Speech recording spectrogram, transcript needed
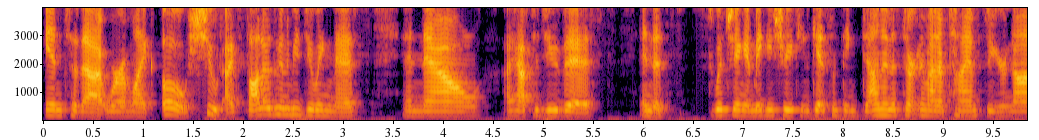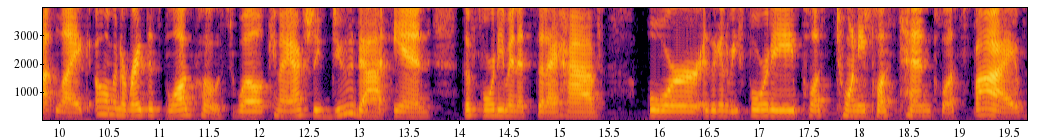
into that where I'm like, oh, shoot, I thought I was going to be doing this and now I have to do this. And it's switching and making sure you can get something done in a certain amount of time. So you're not like, oh, I'm going to write this blog post. Well, can I actually do that in the 40 minutes that I have? Or is it going to be 40 plus 20 plus 10 plus five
